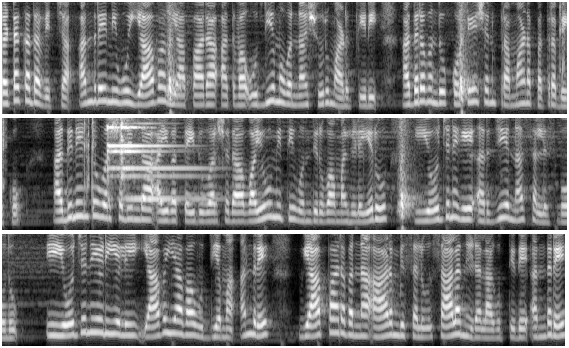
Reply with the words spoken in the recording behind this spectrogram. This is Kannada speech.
ಘಟಕದ ವೆಚ್ಚ, ಅಂದರೆ ನೀವು ಯಾವ ವ್ಯಾಪಾರ ಅಥವಾ ಉದ್ಯಮವನ್ನು ಶುರು ಮಾಡುತ್ತೀರಿ, ಅದರ ಒಂದು ಕೊಟೇಶನ್ ಪ್ರಮಾಣ ಪತ್ರ ಬೇಕು. ಹದಿನೆಂಟು ವರ್ಷದಿಂದ ಐವತ್ತೈದು ವರ್ಷದ ವಯೋಮಿತಿ ಹೊಂದಿರುವ ಮಹಿಳೆಯರು ಈ ಯೋಜನೆಗೆ ಅರ್ಜಿಯನ್ನು ಸಲ್ಲಿಸಬಹುದು. ಈ ಯೋಜನೆಯಡಿಯಲ್ಲಿ ಯಾವ ಯಾವ ಉದ್ಯಮ, ಅಂದರೆ ವ್ಯಾಪಾರವನ್ನು ಆರಂಭಿಸಲು ಸಾಲ ನೀಡಲಾಗುತ್ತಿದೆ, ಅಂದರೆ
